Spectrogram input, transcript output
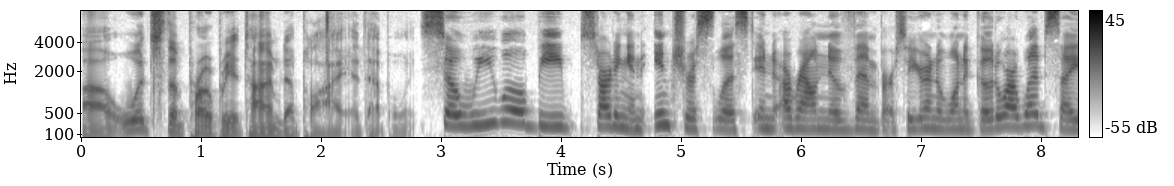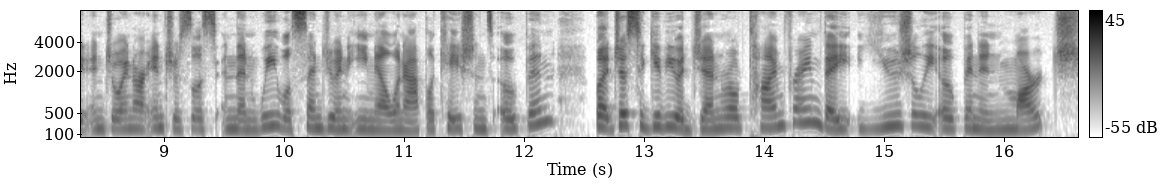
Uh, what's the appropriate time to apply at that point? So we will be starting an interest list in around November. So you're going to want to go to our website and join our interest list, and then we will send you an email when applications open. But just to give you a general time frame, they usually open in March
